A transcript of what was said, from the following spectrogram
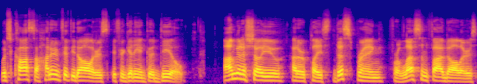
which costs $150 if you're getting a good deal. I'm going to show you how to replace this spring for less than $5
